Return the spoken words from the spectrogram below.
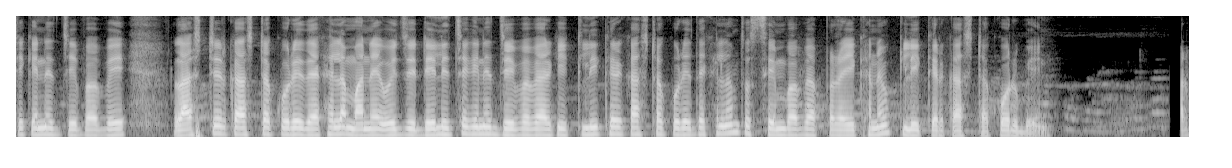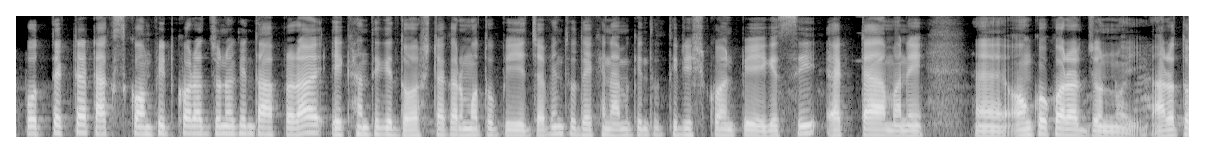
চেকেনের যেভাবে লাস্টের কাজটা করে দেখালাম মানে ওই যে ডেলি চেকেনের যেভাবে আর কি ক্লিকের কাজটা করে দেখালাম, তো সেমভাবে আপনারা এখানেও ক্লিকের কাজটা করবেন। আর প্রত্যেকটা টাস্ক কমপ্লিট করার জন্য কিন্তু আপনারা এখান থেকে দশ টাকার মতো পেয়ে যাবেন। তো দেখেন আমি কিন্তু তিরিশ কয়েন পেয়ে গেছি একটা মানে অঙ্ক করার জন্যই। আরও তো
